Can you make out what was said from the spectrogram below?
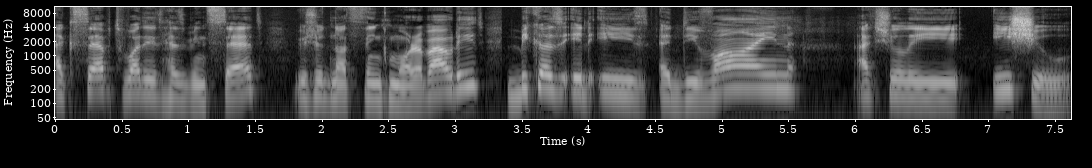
accept what it has been said. We should not think more about it because it is a divine, actually, issue,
